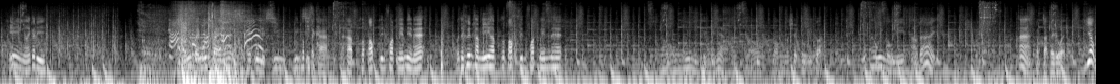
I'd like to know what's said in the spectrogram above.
โอเคอย่างน้อยก็ดีวิ่งไปวิ่งไปนะฮะให้อูลิตวิ่งวิ่งเข้าไปจัดการนะครับสต็อปดินฟอร์ดเมนต์เห็นยนะฮะมันจะขึ้นคำนี้ครับสต็อปดินฟอร์ดเมนต์นะฮะเราวิ่งถึงไหมเนี่ยเดี๋ยวลองมาเช็คตรงนี้ก่อน ถ้าวิ่งตรงนี้เอาได้อ่ากำจัดได้ด้วย เยี่ยม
